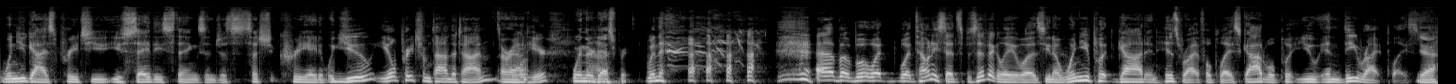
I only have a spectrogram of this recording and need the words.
when you guys preach, you you say these things in just such creative. Well, you you'll preach from time to time around here When they're desperate. when uh, but but what what Tony said specifically was you know when you put God in His rightful place, God will put you in the right place. Yeah.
